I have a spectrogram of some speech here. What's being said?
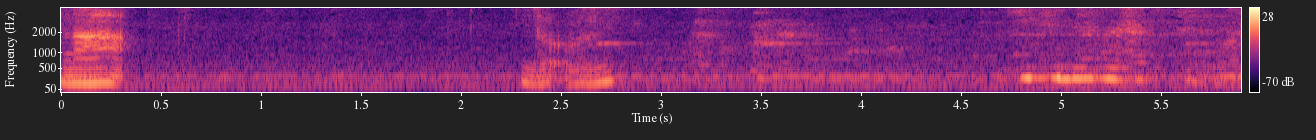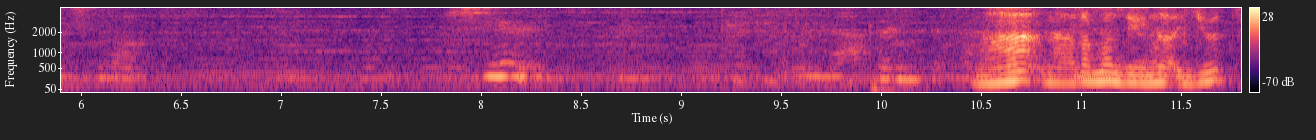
Na. Doon. You can never have too much love. Share it. Kasi wala pa rin. Na, naraman din na youth.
